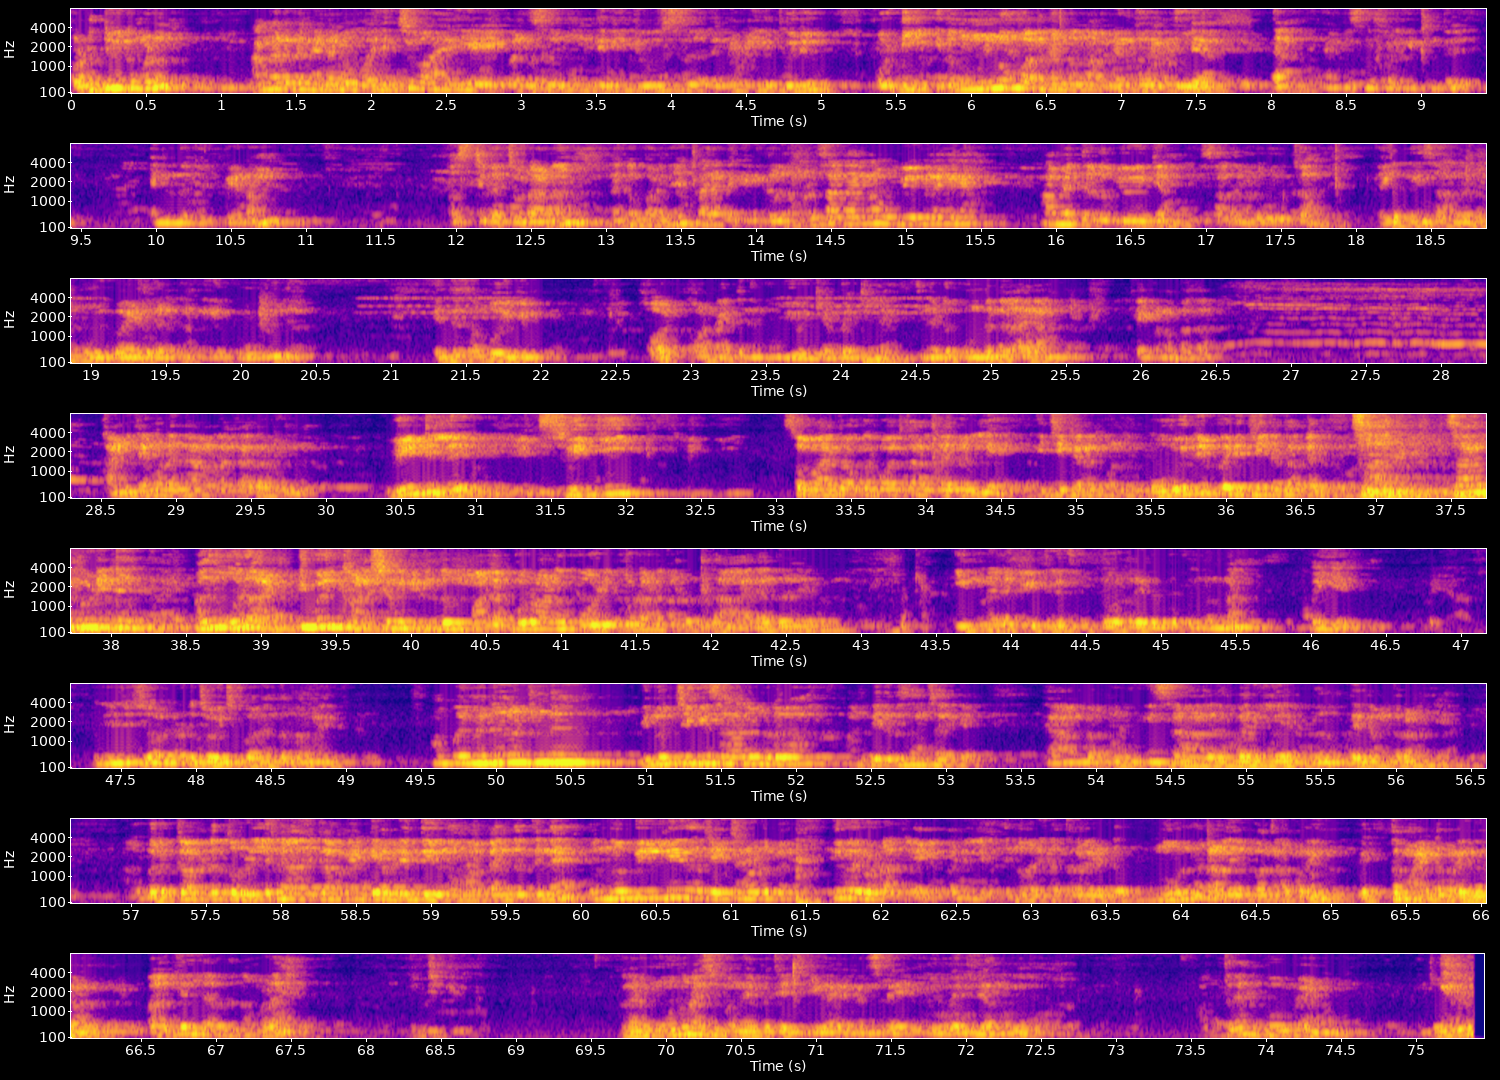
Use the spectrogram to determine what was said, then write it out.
പ്രൊഡക്റ്റ് വിൽക്കുമ്പോഴും അങ്ങനെ തന്നെ. അല്ലാണ്ട് വലിച്ചു വാരിയ ഏപ്പിൾസ് മുന്തിരി ജ്യൂസ് അല്ലെങ്കിൽ കുരു പൊടി ഇതൊന്നും പറഞ്ഞിട്ടൊന്നും അവന്റെ അടുത്ത് വരത്തില്ല. "ദാ, ഞാൻ ബിസിനസ് തുടങ്ങിയിട്ടുണ്ട്. എന്നെ ഹെൽപ്പ് ചെയ്യണം ഫസ്റ്റ് കച്ചവടമാണ് എന്നൊക്കെ പറഞ്ഞ് പല ടെക്നിക്കുകൾ നമ്മൾ സാധാരണ ഉപയോഗിക്കുന്ന എങ്ങനെ ആ മെത്തേഡ് ഉപയോഗിക്കാം. സാധനങ്ങൾ കൊടുക്കാം. ഈ സാധനം മുഴുവായിട്ട് കിടക്കണമെങ്കിൽ പോവില്ല. എന്ത് സംഭവിക്കും? ഹോട്ട് കോണ്ടാക്ട് നിങ്ങൾക്ക് ഉപയോഗിക്കാൻ പറ്റില്ല. എന്നിട്ട് കൊണ്ടുവന്നത് ആരാ? കേൾക്കണം കഥ. കാണിക്കാൻ കൊണ്ടുവന്ന ആളുടെ കഥ. വീട്ടിൽ സ്വിഗ്ഗി സൊമാറ്റോ ഒക്കെ പോലത്തെ ആൾക്കാരില്ലേ ഈ ചിക്കനൊക്കെ കൊണ്ട് ഒരു പരിചയമില്ലാത്ത ആൾക്കാർ സാർ കൂടിയിട്ട് അത് ഒരു അടിപൊളി കണക്ഷൻ കിട്ടുന്നത് മലപ്പുറമാണ് കോഴിക്കോടാണ്. കണ്ടത് ആരത്? ഇന്നലെ വീട്ടിൽ ഫുഡ് ഓർഡർ ചെയ്തപ്പോ കൊണ്ടുവന്ന പയ്യൻ. ചോദിച്ചു അവനോട് ചോദിച്ചപ്പോ എന്താ പറഞ്ഞേ? അപ്പോയിന്റ്മെന്റ് തന്നിട്ടുണ്ട് ഇന്ന് ഉച്ചയ്ക്ക് സാധനം ഇവിടെ വാ നമുക്ക് ഇരുന്ന് സംസാരിക്കാം. ഞാൻ പറഞ്ഞു ഈ സാധനം വരില്ല? വെറുതെ നമ്പറാണ് അവർക്ക് അവരുടെ തൊഴിൽ നിലനിൽക്കാൻ വേണ്ടി അവരെന്ത് ചെയ്യുന്നു? ആ ബന്ധത്തിനെ ഒന്ന് ബിൽഡ് ചെയ്ത ചേച്ചിനോട് ഇവരോട് പറ്റില്ല. എന്ന് പറയുന്ന എത്ര പേരുണ്ട്? നൂറിനൊരാൾ ചിലപ്പോൾ അങ്ങനെ പറയുന്നു വ്യക്തമായിട്ട് പറയുന്ന ഒരാൾ ബാക്കി എല്ലാവരും നമ്മളെ. അങ്ങനെ മൂന്ന് പ്രാവശ്യം വന്നപ്പോ ചേച്ചിക്ക് കാര്യം മനസ്സിലായി. ഇത് വരില്ല എന്നുള്ളത് അത്രയും അനുഭവം വേണം.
